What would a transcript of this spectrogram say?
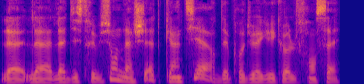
La, la, la, distribution n'achète qu'un tiers des produits agricoles français.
